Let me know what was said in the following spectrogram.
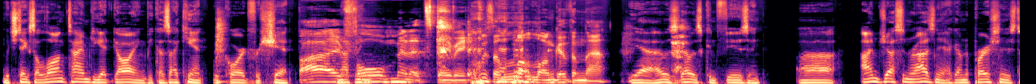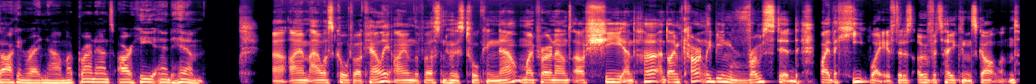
which takes a long time to get going because I can't record for shit. Five Nothing. full minutes, baby. It was a lot longer than that. Yeah, that was that was confusing. Uh, I'm Justin Roczniak. I'm the person who's talking right now. My pronouns are he and him. Uh, I am Alice Caldwell Kelly. I am the person who is talking now. My pronouns are she and her, and I'm currently being roasted by the heat wave that has overtaken Scotland.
